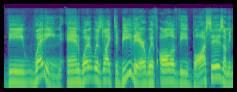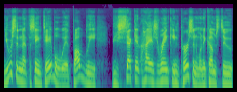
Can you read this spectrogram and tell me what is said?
The wedding and what it was like to be there with all of the bosses. I mean, you were sitting at the same table with probably the second highest ranking person when it comes to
